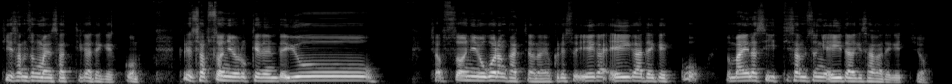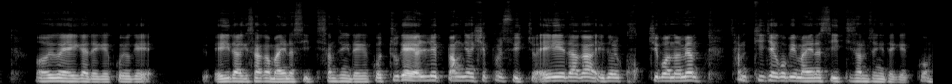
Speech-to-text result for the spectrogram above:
t 3승 마이너스 4t가 되겠고, 그래서 접선이 이렇게 되는데, 요, 접선이 요거랑 같잖아요. 그래서 얘가 a가 되겠고, 마이너스 2t 3승이 a 더하기 4가 되겠죠. 어, 이거 a가 되겠고, 요게 a 더하기 4가 마이너스 2t 3승이 되겠고 두 개 연립 방정식 풀수 있죠. a에다가 이걸 콕 집어넣으면 3t 제곱이 마이너스 2t 3승이 되겠고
